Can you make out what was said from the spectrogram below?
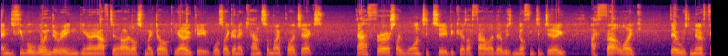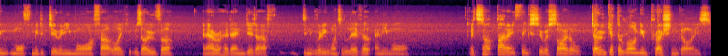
And if you were wondering, you know, after I lost my dog Yogi, was I going to cancel my projects? At first, I wanted to because I felt like there was nothing to do. I felt like there was nothing more for me to do anymore. I felt like it was over. An era had ended. I didn't really want to live anymore. It's not that I don't think suicidal. Don't get the wrong impression, guys.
